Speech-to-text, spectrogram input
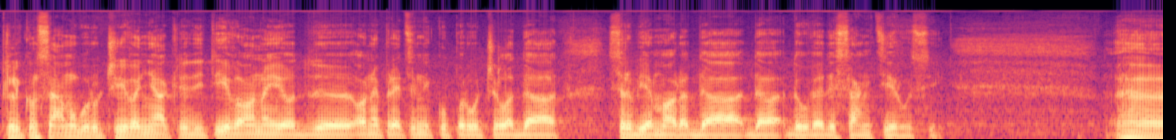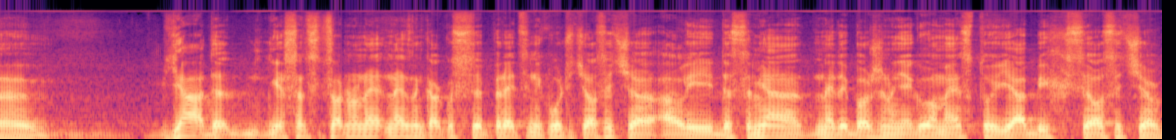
prilikom samog uručivanja akreditiva ona je od one predsjedniku poručila da Srbija mora da uvede sankcije Rusiji. E, ja, ja sad stvarno ne ne znam kako se predsjednik Vučić osjeća, ali da sam ja, ne daj Bože, na njegovom mestu, ja bih se osjećao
